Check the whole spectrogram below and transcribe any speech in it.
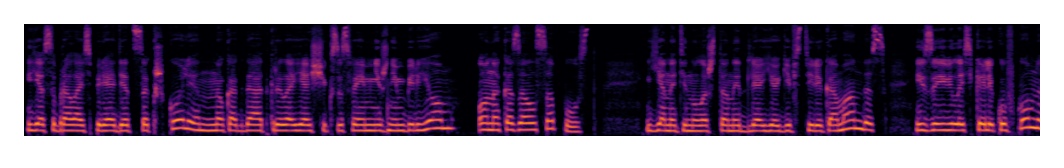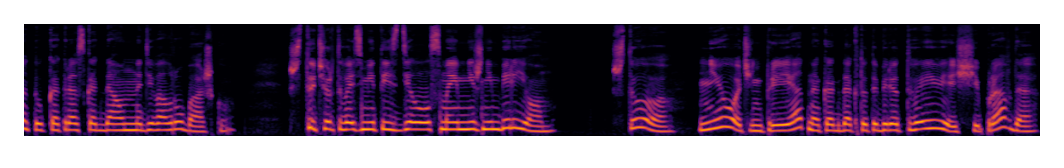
Я собралась переодеться к школе, но когда открыла ящик со своим нижним бельем, он оказался пуст. Я натянула штаны для йоги в стиле командос и заявилась к Элику в комнату, как раз когда он надевал рубашку. «Что, черт возьми, ты сделал с моим нижним бельем?» «Что? Не очень приятно, когда кто-то берет твои вещи, правда?»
